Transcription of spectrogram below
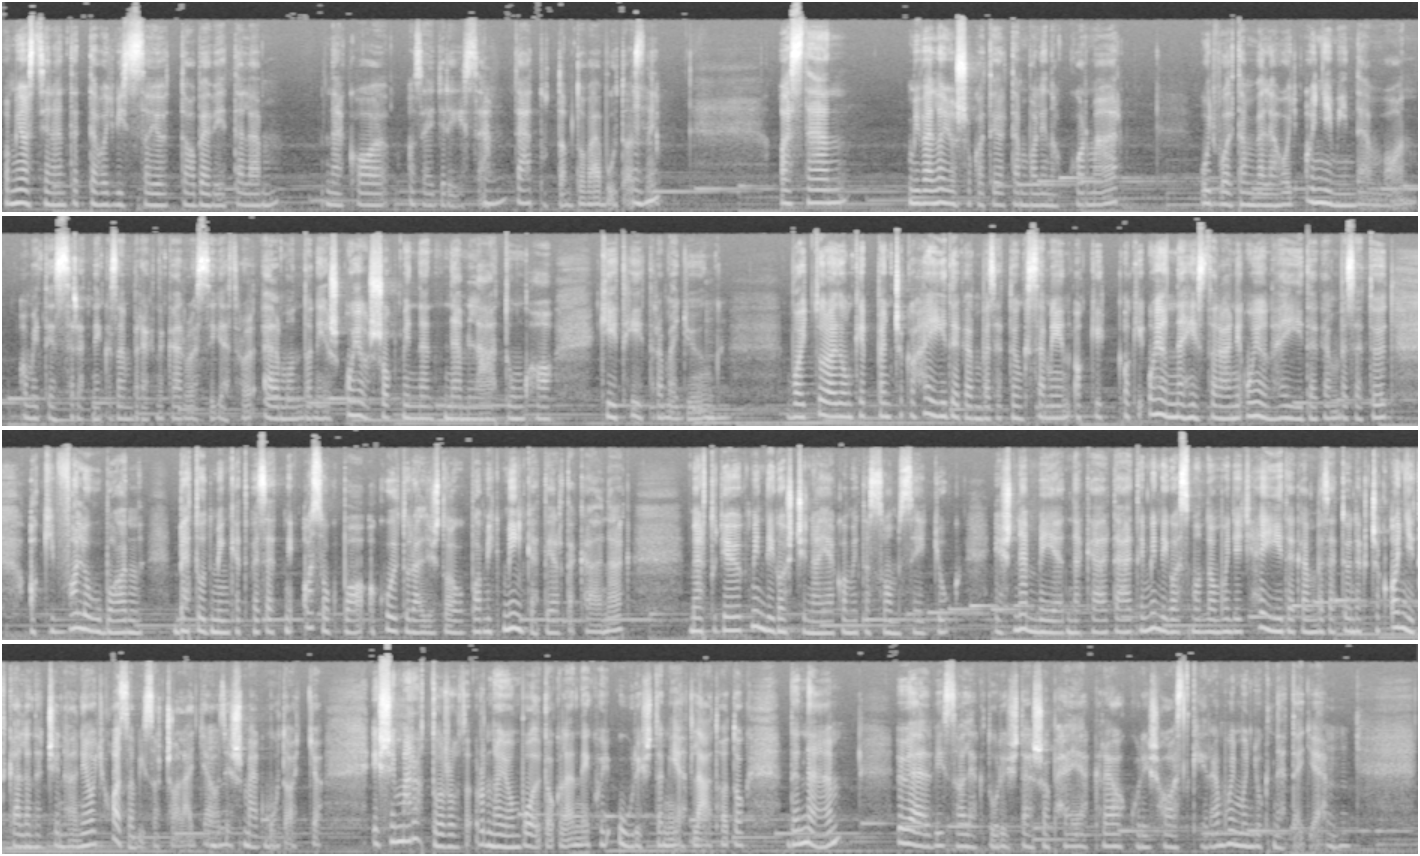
ami azt jelentette, hogy visszajött a bevételemnek a, az egy része. Uh-huh. Tehát tudtam tovább utazni. Uh-huh. Aztán mivel nagyon sokat éltem Balin akkor már, úgy voltam vele, hogy annyi minden van, amit én szeretnék az embereknek erről a szigetről elmondani, és olyan sok mindent nem látunk, ha két hétre megyünk. Vagy tulajdonképpen csak a helyi idegenvezetőnk szemén, aki, aki olyan nehéz találni olyan helyi idegenvezetőt, aki valóban be tud minket vezetni azokba a kulturális dolgokba, amik minket értekelnek, mert ugye ők mindig azt csinálják, amit a szomszédjuk, és nem mélyednek el. Tehát én mindig azt mondom, hogy egy helyi idegenvezetőnek csak annyit kellene csinálnia, hogy hazavisz a családjához, és megmutatja. És én már attól nagyon boldog lennék, hogy úristen, ilyet láthatok. De nem, ő elvisz a legturistásabb helyekre, akkor is, ha azt kérem, hogy mondjuk ne tegye. Uh-huh.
